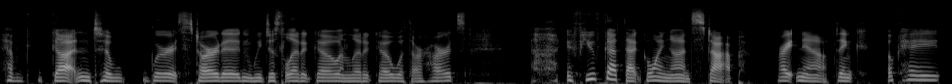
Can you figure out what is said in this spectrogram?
have gotten to where it started and we just let it go and let it go with our hearts. If you've got that going on, stop right now. Think, okay,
